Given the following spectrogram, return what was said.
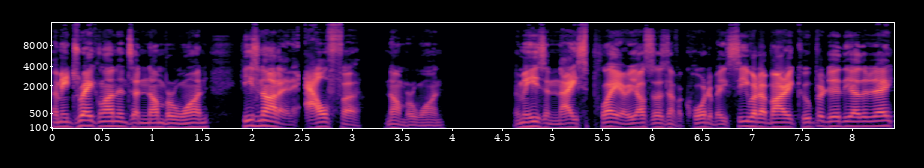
I mean, Drake London's a number one. He's not an alpha number one. I mean, he's a nice player. He also doesn't have a quarterback. See what Amari Cooper did the other day?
